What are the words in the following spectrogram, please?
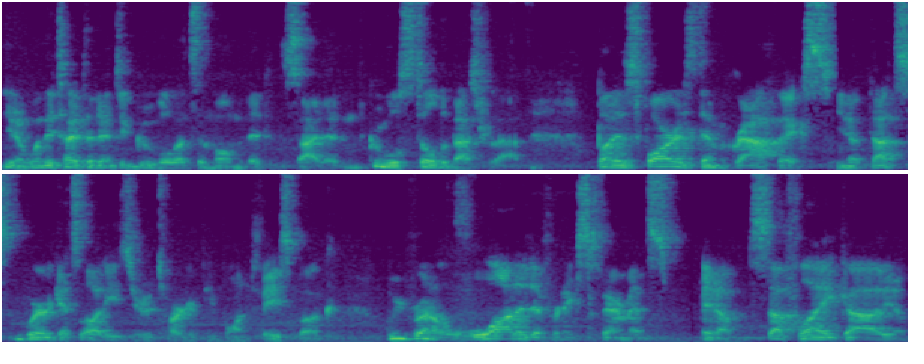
You know when they type that into Google, that's the moment they decide it, and Google's still the best for that. But as far as demographics, you know that's where it gets a lot easier to target people on Facebook we've run a lot of different experiments. You know, stuff like uh, you know,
